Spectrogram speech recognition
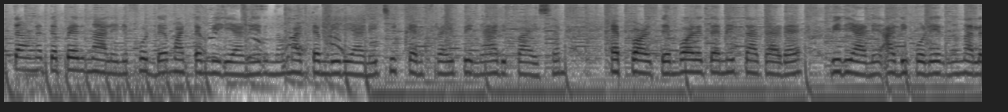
ഇത്തവണത്തെ പെരുന്നാളിന് ഫുഡ് മട്ടൻ ബിരിയാണി ആയിരുന്നു. മട്ടൻ ബിരിയാണി ചിക്കൻ ഫ്രൈ പിന്നെ അരിപ്പായസം എപ്പോഴത്തെയും പോലെ തന്നെ ഇത്താത്തയുടെ ബിരിയാണി അടിപൊളിയായിരുന്നു. നല്ല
